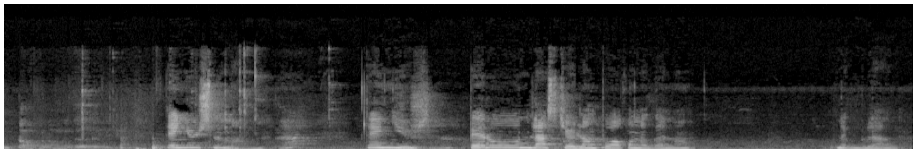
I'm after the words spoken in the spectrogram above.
Ilang taon ko lang nagaganyan. 10 years na, ma'am. Ha? 10 years. Pero last year lang po ako nag ano, nag-vlog.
